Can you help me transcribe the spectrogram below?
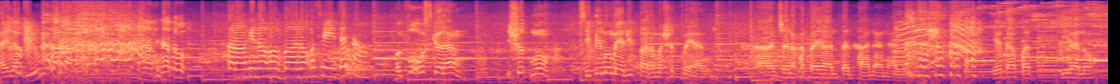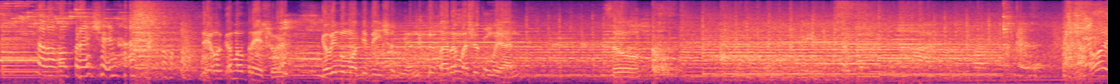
I love you. Parang kinakabahan ako sa Dan ah. Mag-focus ka lang. I-shoot mo. Sipin mo, Melit, para ma-shoot mo yan. Ah, dyan nakataya ang tadhana natin. Kaya dapat, i-ano, Nakaka-pressure na ako. hindi, huwag ka ma-pressure. Gawin mo motivation yan. para ma-shoot mo yan. So, Hoy!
